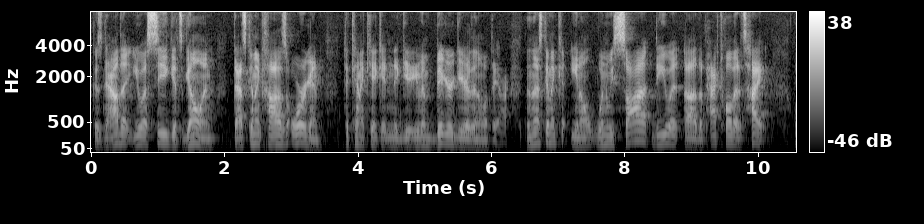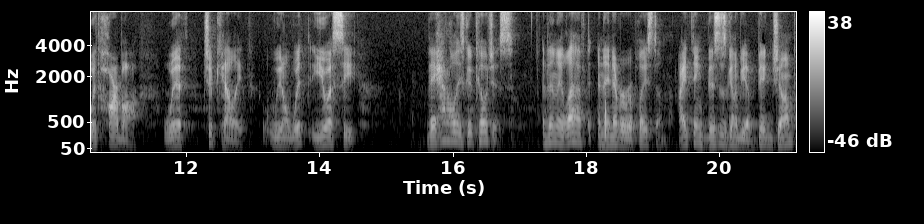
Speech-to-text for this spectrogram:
Because now that USC gets going, that's going to cause Oregon to kind of kick it into gear, even bigger gear than what they are. Then that's going to, you know, when we saw the uh, the Pac-12 at its height with Harbaugh, with Chip Kelly, you know, with USC, they had all these good coaches, and then they left and they never replaced them. I think this is going to be a big jump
